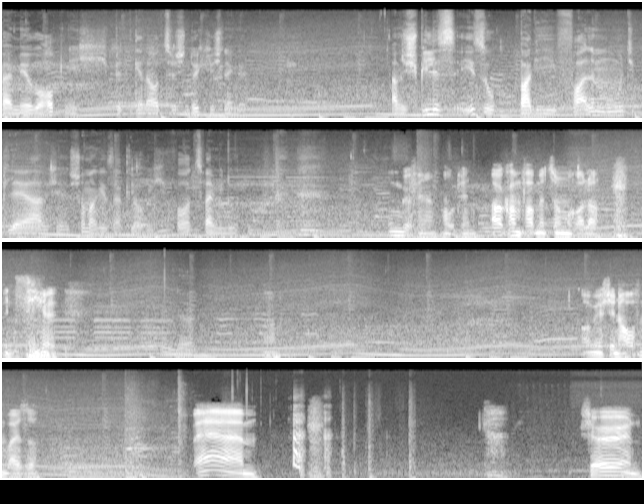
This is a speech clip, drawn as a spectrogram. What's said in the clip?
Bei mir überhaupt nicht. Ich bin genau zwischendurch geschlängelt. Aber das Spiel ist eh so buggy. Vor allem im Multiplayer, habe ich ja schon mal gesagt, glaube ich. Vor zwei Minuten. Ungefähr, haut hin. Aber komm, fahr mit so einem Roller ins Ziel. Nö. Komm, hier stehen haufenweise. Bam. Schön.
